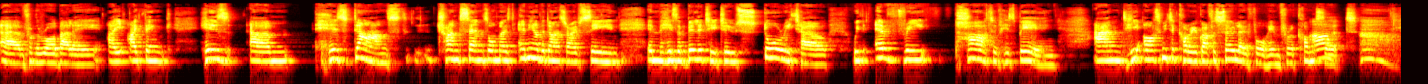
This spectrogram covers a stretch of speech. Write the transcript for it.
uh, from the Royal Ballet. I, I think his, um, his dance transcends almost any other dancer I've seen in his ability to storytell with every part of his being. And he asked me to choreograph a solo for him for a concert. Oh.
